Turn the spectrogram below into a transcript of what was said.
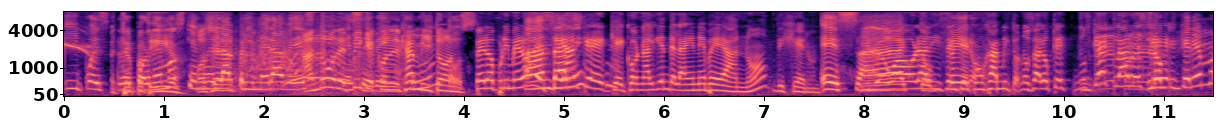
Y pues recordemos patilla. que O no es la primera vez. anduvo de que pique se con ven el Hamilton. juntos. Pero primero Ándale. decían que, que con alguien de la NBA, ¿no? Dijeron. Exacto. y luego ahora dicen que con Hamilton. O sea, lo que nos queda claro es que, Lo que queremos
